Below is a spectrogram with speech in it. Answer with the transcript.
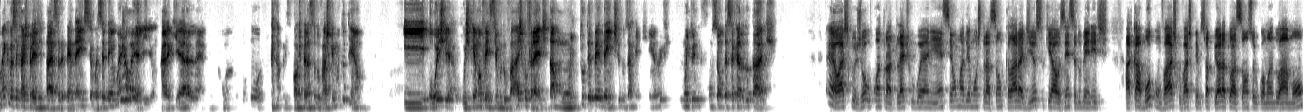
como é que você faz para evitar essa dependência? Você tem uma joia ali, um cara que era né, a principal esperança do Vasco em muito tempo. E hoje o esquema ofensivo do Vasco, Fred, está muito dependente dos argentinos, muito em função dessa queda do Tales. É, eu acho que o jogo contra o Atlético Goianiense é uma demonstração clara disso, que a ausência do Benítez acabou com o Vasco. O Vasco teve sua pior atuação sob o comando do Ramon.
